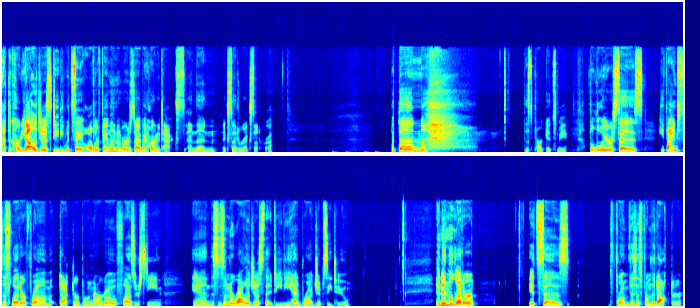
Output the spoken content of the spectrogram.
at the cardiologist, Dee Dee would say all their family members die by heart attacks, and then et cetera, et cetera. But then this part gets me. The lawyer says he finds this letter from Dr. Bernardo Flasterstein, and this is a neurologist that Dee Dee had brought Gypsy to. And in the letter, it says from this is from the doctor,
